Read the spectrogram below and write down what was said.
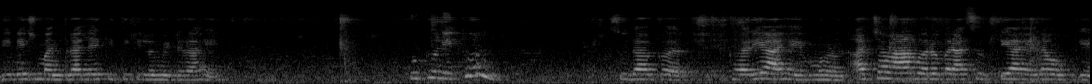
दिनेश मंत्रालय किती किलोमीटर आहे? कुठून इथून सुधाकर घरी आहे म्हणून. अच्छा हा बरोबर आज सुट्टी आहे ना ओके.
